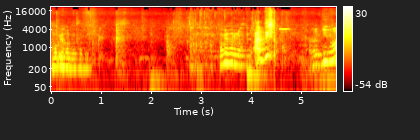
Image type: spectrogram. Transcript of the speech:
হবে হবে হবে হবে হবে হবে। আর দিস না। আমি কি দেবো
